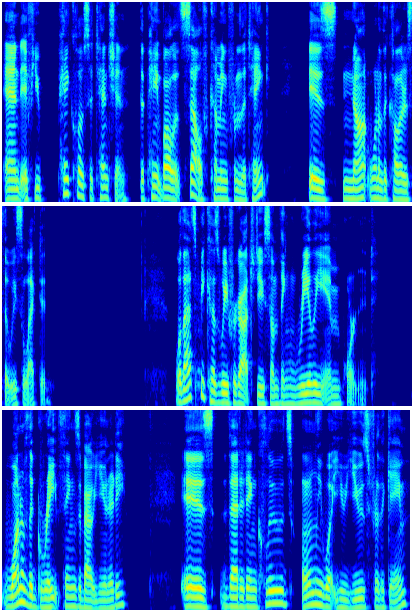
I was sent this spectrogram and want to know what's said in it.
and if you pay close attention, the paintball itself coming from the tank is not one of the colors that we selected. Well, that's because we forgot to do something really important. One of the great things about Unity is that it includes only what you use for the game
